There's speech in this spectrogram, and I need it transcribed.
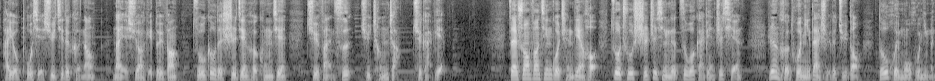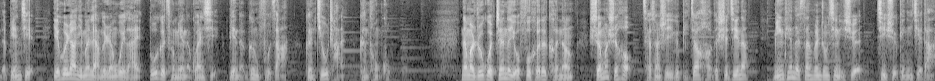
还有谱写续集的可能，那也需要给对方足够的时间和空间去反思、去成长、去改变。在双方经过沉淀后，做出实质性的自我改变之前，任何拖泥带水的举动都会模糊你们的边界，也会让你们两个人未来多个层面的关系变得更复杂。更纠缠，更痛苦。那么，如果真的有复合的可能，什么时候才算是一个比较好的时机呢？明天的三分钟心理学继续给你解答。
